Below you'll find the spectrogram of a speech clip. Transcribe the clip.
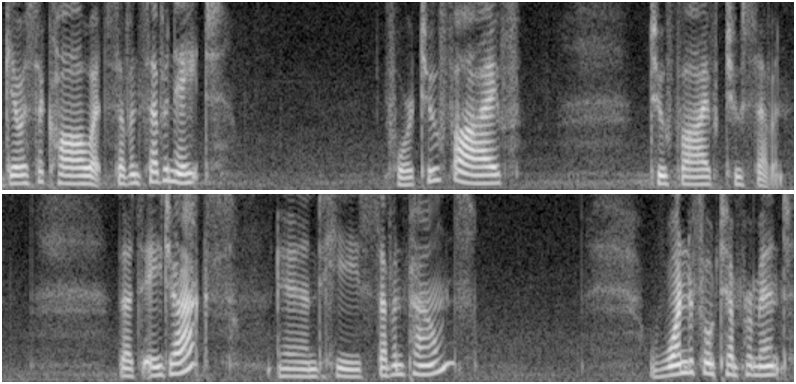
give us a call at 778 425 2527. That's Ajax, and he's seven pounds. Wonderful temperament.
